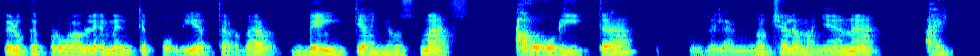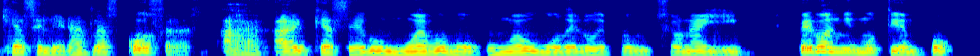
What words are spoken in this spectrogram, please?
pero que probablemente podía tardar 20 años más. Ahorita, pues de la noche a la mañana, hay que acelerar las cosas, hay que hacer un nuevo, un nuevo modelo de producción ahí, pero al mismo tiempo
